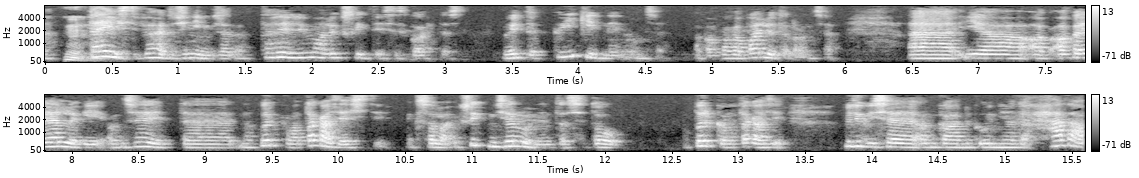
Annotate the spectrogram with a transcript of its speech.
Mhm. täiesti pühendus inimesele, tal oli jumala ükskõik teistest koertest. ma ei ütle, et kõigil neil on see, aga väga paljudel on see. ja, aga jällegi on see, et äh, nad põrkavad tagasi hästi, eks ole, ükskõik mis elu nendesse toob, põrkavad tagasi. muidugi see on ka nagu nii-öelda häda,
